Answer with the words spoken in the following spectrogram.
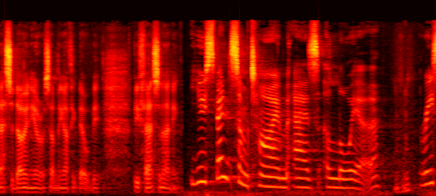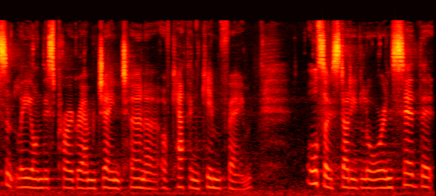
Macedonia or something. I think that would be be fascinating. You spent some time as a lawyer. Mm-hmm. Recently on this program, Jane Turner of Kath and Kim fame also studied law and said that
